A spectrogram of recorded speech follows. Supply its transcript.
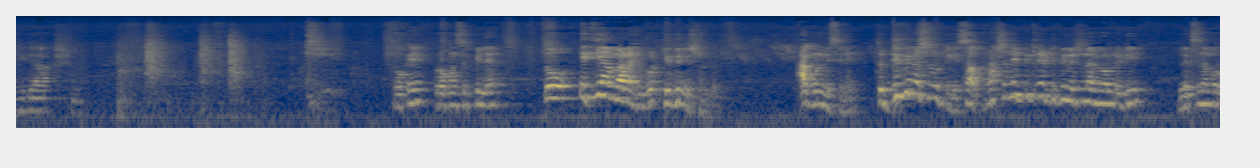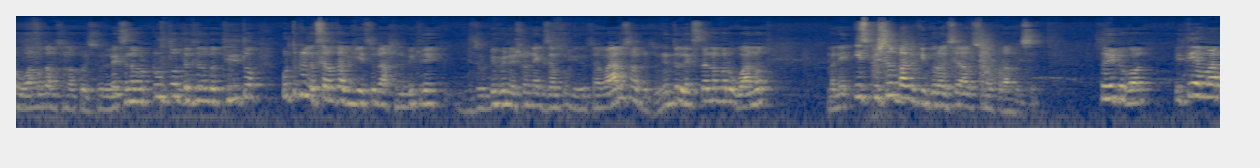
রিডাকশন ওকে প্রকনসেপ্ট ক্লিয়ার তো এতিয়া আমাৰ আহিব ডেফিনেশনটো আগুন নিচিনে তো ডেফিনেশনটো কি? চাওক, ৰাসায়নিক বিক্রিয়াৰ ডেফিনেশন আমি অলৰেডি লেকচার নাম্বার ওয়ানত আলোচনা কৰিছো লেকচার নাম্বার টু তো লেকচার নাম্বার থ্রি তো প্রত্যেকটা লেকচারত আমি গিয়েছো ৰাসায়নিক বিক্রিয়া ডেফিনেশন এক্সাম্পল কি আমি আলোচনা কৰিছো কিন্তু লেকচার নাম্বার ওৱানত মানে স্পেচিয়েল ভাবে কি কৰা হৈছে, আলোচনা কৰা হৈছে। তো সেইটো হ'ল, এতিয়া আমাৰ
